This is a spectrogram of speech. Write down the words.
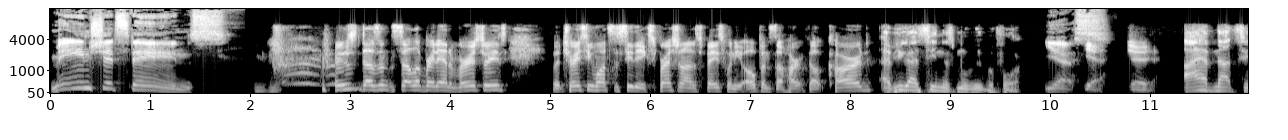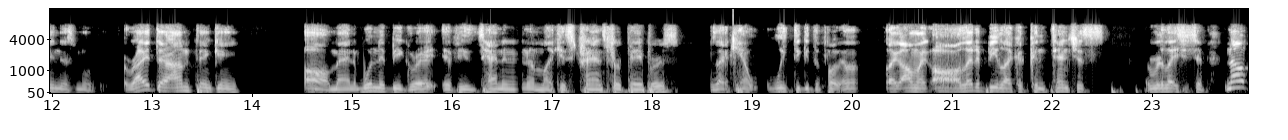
Main shit stains. Bruce doesn't celebrate anniversaries, but Tracy wants to see the expression on his face when he opens the heartfelt card. Have you guys seen this movie before? Yes. Yeah, yeah, yeah. I have not seen this movie. Right there, I'm thinking, oh man, wouldn't it be great if he's handing him like his transfer papers? Because I can't wait to get the fuck. Like I'm like, oh, let it be like a contentious relationship. Nope,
